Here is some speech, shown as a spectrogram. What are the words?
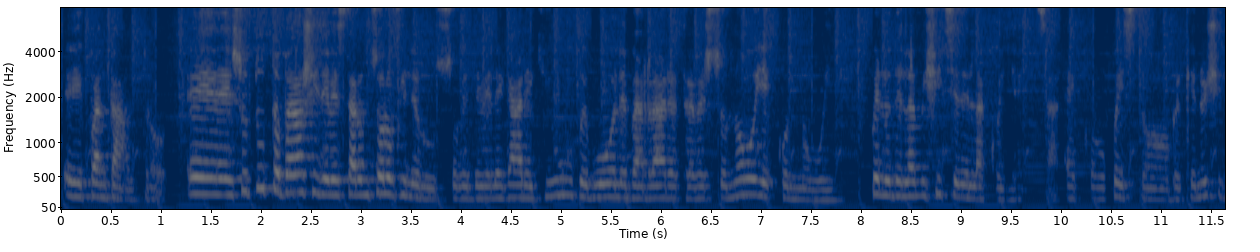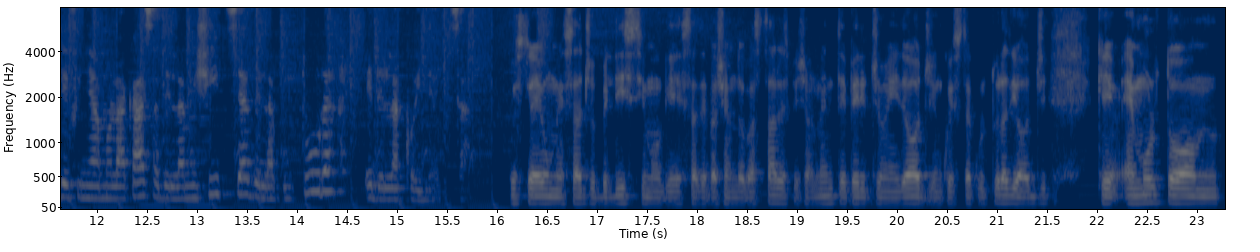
e quant'altro. E su tutto però ci deve stare un solo filo rosso che deve legare chiunque vuole parlare attraverso noi e con noi, quello dell'amicizia e dell'accoglienza. Ecco questo perché noi ci definiamo la casa dell'amicizia, della cultura e dell'accoglienza. Questo è un messaggio bellissimo che state facendo passare, specialmente per i giovani d'oggi, in questa cultura di oggi, che è molto,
